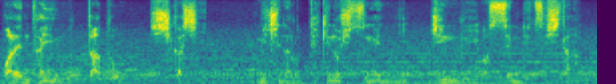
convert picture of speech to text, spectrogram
バレンタインを打倒。しかし未知なる敵の出現に人類は戦慄した。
